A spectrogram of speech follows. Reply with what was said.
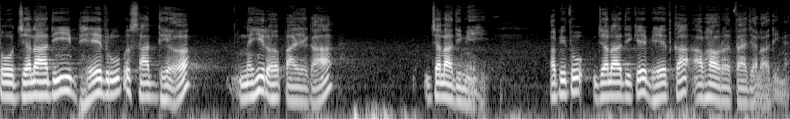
तो जलादि भेद रूप साध्य नहीं रह पाएगा। जलादि में ही। अपितु जलादि के भेद का अभाव रहता है जलादि में।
